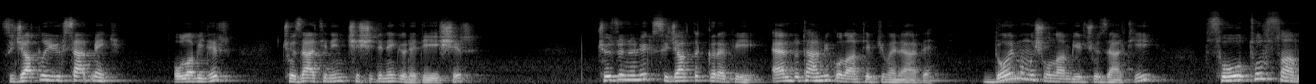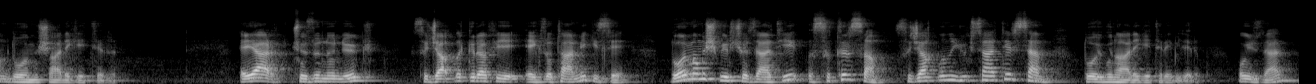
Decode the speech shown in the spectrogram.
Sıcaklığı yükseltmek olabilir. Çözeltinin çeşidine göre değişir. Çözünürlük sıcaklık grafiği endotermik olan tepkimelerde doymamış olan bir çözeltiyi soğutursam doymuş hale getiririm. Eğer çözünürlük sıcaklık grafiği egzotermik ise doymamış bir çözeltiyi ısıtırsam, sıcaklığını yükseltirsem doygun hale getirebilirim. O yüzden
